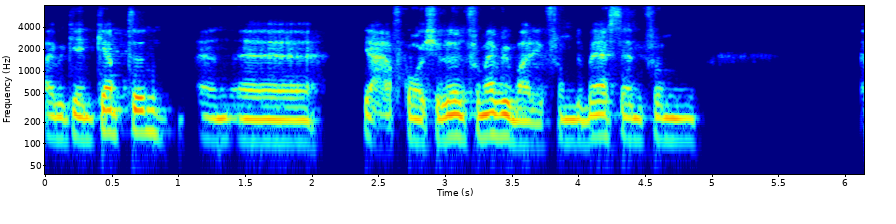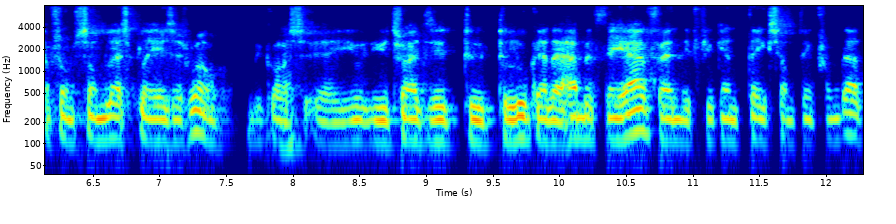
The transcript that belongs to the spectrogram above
I became captain, and uh, yeah, of course, you learn from everybody, from the best and from from some less players as well, because uh, you you try to, to to look at the habits they have, and if you can take something from that,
